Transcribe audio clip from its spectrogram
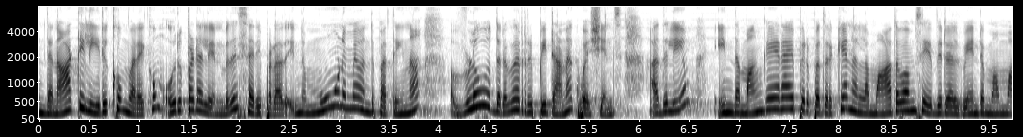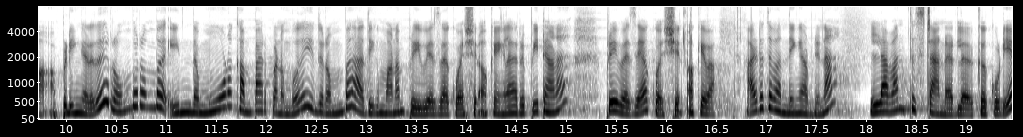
இந்த நாட்டில் இருக்கும் வரைக்கும் உருப்படல் என்பது சரிப்படாது. இந்த மூணுமே வந்து பார்த்திங்கன்னா அவ்வளோ தடவை ரிப்பீட்டான கொஷின்ஸ் அதுலேயும் இந்த மங்கையராய் பிறப்பதற்கே நல்ல மாதவம் செய்திடல் வேண்டும் அம்மா அப்படிங்கிறது ரொம்ப ரொம்ப இந்த மூணு கம்பேர் பண்ணும்போது இது ரொம்ப அதிகமான ப்ரீவியஸாக கொஷின் ஓகேங்களா ரிப்பீட்டான ப்ரீவியஸாக கொஷின் ஓகேவா அடுத்து வந்தீங்க அப்படின்னா லெவன்த்து ஸ்டாண்டர்டில் இருக்கக்கூடிய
